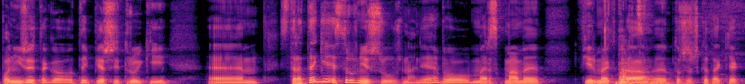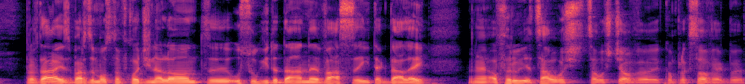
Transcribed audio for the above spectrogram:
poniżej tego, tej pierwszej trójki. Strategia jest również różna, nie? Bo Mersk mamy firmę, która bardzo. Troszeczkę tak jak, prawda, jest bardzo mocno wchodzi na ląd, e, usługi dodane, wasy i tak dalej oferuje całość, całościowe, kompleksowe jakby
